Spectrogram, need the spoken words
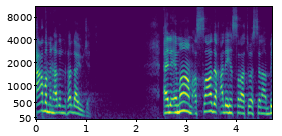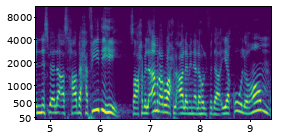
أعظم من هذا المثال لا يوجد. الإمام الصادق عليه الصلاة والسلام بالنسبة إلى أصحاب حفيده صاحب الأمر أرواح العالمين له الفداء يقول هم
